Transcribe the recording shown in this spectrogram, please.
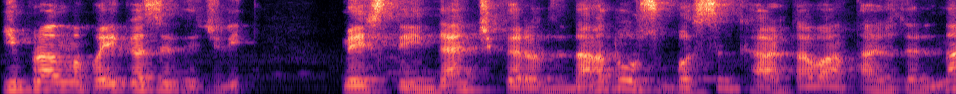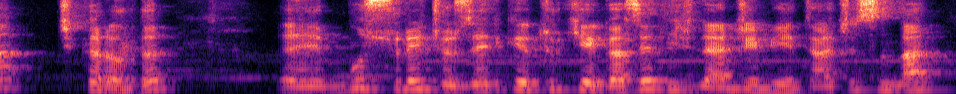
yıpranma payı gazetecilik mesleğinden çıkarıldı. Daha doğrusu basın kartı avantajlarından çıkarıldı. E, bu süreç özellikle Türkiye Gazeteciler Cemiyeti açısından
